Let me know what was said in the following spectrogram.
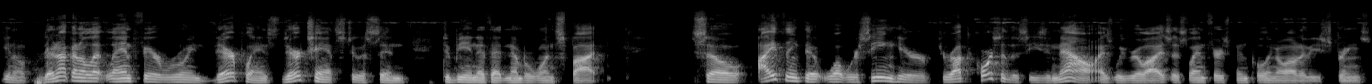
you know, they're not going to let Lanfear ruin their plans, their chance to ascend to being at that number one spot. So I think that what we're seeing here throughout the course of the season now, as we realize, as Lanfear's been pulling a lot of these strings,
